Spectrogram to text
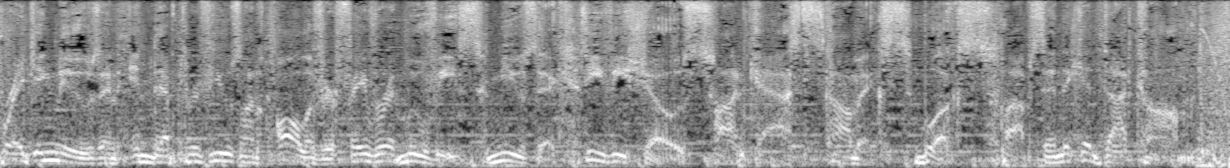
Breaking news and in depth reviews on all of your favorite movies, music, TV shows, podcasts, comics, books. PopSyndicate.com.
